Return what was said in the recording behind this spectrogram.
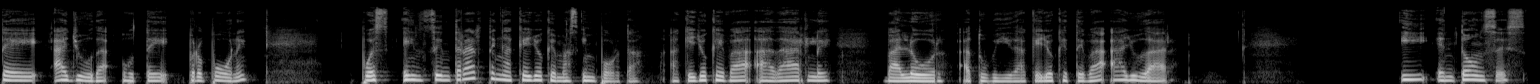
te ayuda o te propone pues en centrarte en aquello que más importa, aquello que va a darle valor a tu vida, aquello que te va a ayudar y entonces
